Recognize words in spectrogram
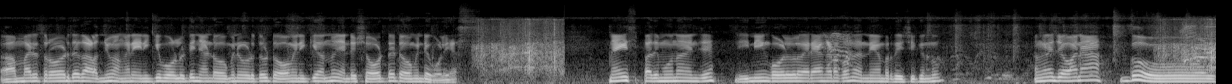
അവന്മാർ ത്രോ എടുത്ത് കളഞ്ഞു. അങ്ങനെ എനിക്ക് ബോൾ കിട്ടി. ഞാൻ ടോമിന് കൊടുത്തു. ടോം എനിക്ക് വന്നു എന്റെ ഷോട്ട് ടോമിന്റെ ഗോൾ യെസ് നൈസ് പതിമൂന്ന് അഞ്ച്. ഇനിയും ഗോളുകൾ വരാൻ കിടക്കുന്നു എന്ന് ഞാൻ പ്രതീക്ഷിക്കുന്നു. അങ്ങനെ ജോന ഗോൾ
